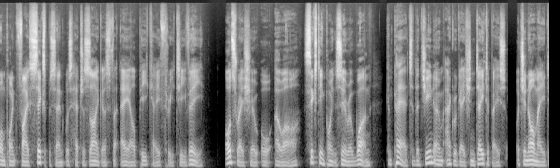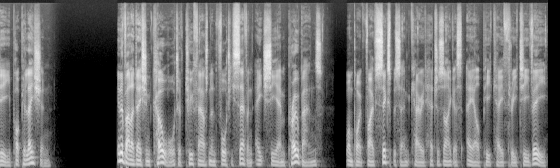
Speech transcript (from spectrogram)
1.56% was heterozygous for ALPK3TV. Odds ratio, or OR, 16.01 compared to the Genome Aggregation Database, or gnomAD, population. In a validation cohort of 2,047 HCM probands, 1.56% carried heterozygous ALPK3TV,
